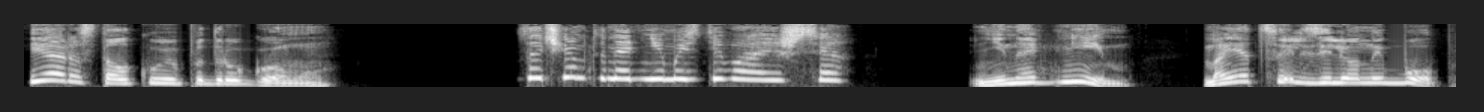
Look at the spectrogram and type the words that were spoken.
я растолкую по-другому». «Зачем ты над ним издеваешься?» «Не над ним. Моя цель — зеленый Боб.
